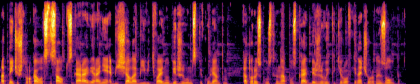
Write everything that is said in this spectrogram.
Отмечу, что руководство Саудовской Аравии ранее обещало объявить войну биржевым спекулянтам, которые искусственно опускают биржевые котировки на черное золото –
